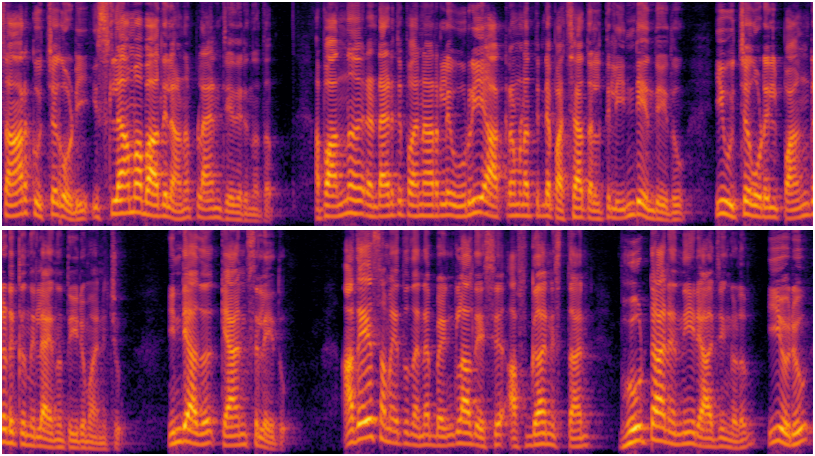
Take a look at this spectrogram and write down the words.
സാർക്ക് ഉച്ചകോടി ഇസ്ലാമാബാദിലാണ് പ്ലാൻ ചെയ്തിരുന്നത്. അപ്പോൾ അന്ന് രണ്ടായിരത്തി പതിനാറിലെ ഉറി ആക്രമണത്തിന്റെ പശ്ചാത്തലത്തിൽ ഇന്ത്യ എന്ത് ചെയ്തു? ഈ ഉച്ചകോടിയിൽ പങ്കെടുക്കുന്നില്ല എന്ന് തീരുമാനിച്ചു. ഇന്ത്യ അത് ക്യാൻസൽ ചെയ്തു. അതേ സമയത്ത് തന്നെ ബംഗ്ലാദേശ് അഫ്ഗാനിസ്ഥാൻ ഭൂട്ടാൻ എന്നീ രാജ്യങ്ങളും ഈ ഒരു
